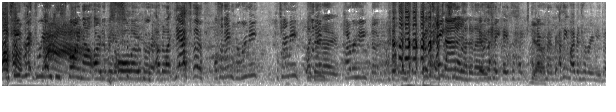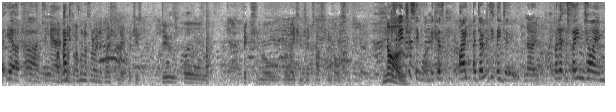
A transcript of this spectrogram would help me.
if she'd ripped Ryoki's spine out, I'd have been all over it. I'd be like, yes, her, what's her name? Harumi? Hatumi? What's I don't know. Haruhi? No. not it was a H Chan, name. I don't know. It was a H. It was a H. I Yeah. don't remember. I think it might have been Harumi, but yeah. Oh dear. I'm going, to, I'm going to throw in a question here, which is: Do all fictional relationships have to be wholesome? No. It's an interesting one because I, I don't think they do. No. But at the same time,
